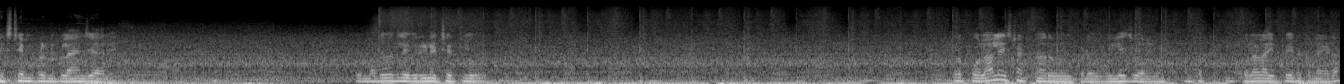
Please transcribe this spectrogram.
నెక్స్ట్ టైం ఎప్పుడైనా ప్లాన్ చేయాలి. మధ్య మధ్యలో ఎగిరిన చెట్లు ఇక్కడ పొలాలు వేసినట్టున్నారు ఇక్కడ విలేజ్ వాళ్ళు. అంత పొలాలు అయిపోయినట్టున్నాయి ఇక్కడ.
